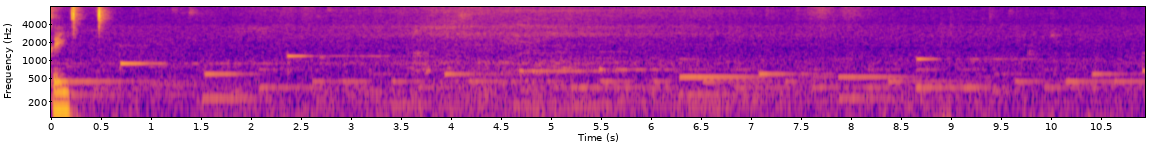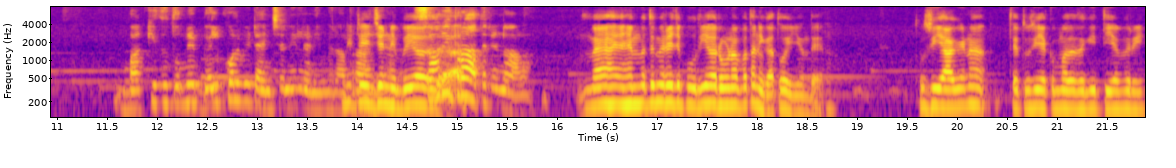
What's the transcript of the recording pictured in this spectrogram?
ਕਈ। ਬਾਕੀ ਤਾਂ ਤੁੰਨੇ ਬਿਲਕੁਲ ਵੀ ਟੈਨਸ਼ਨ ਨਹੀਂ ਲੈਣੀ ਮੇਰਾ ਨਹੀਂ ਟੈਨਸ਼ਨ ਨਹੀਂ ਬਈ ਆ- ਸਾਰੇ ਭਰਾ ਤੇਰੇ ਨਾਲ ਆ। ਮੈਂ ਹਿੰਮਤ ਮੇਰੇ ਚ ਪੂਰੀ ਆ ਰੋਣਾ ਪਤਾ ਨਹੀਂ ਕਾਤੋਂ ਹੋਈ ਜਾਂਦੇ ਯਾਰ ਤੁਸੀਂ ਆ ਗਏ ਨਾ ਤੇ ਤੁਸੀਂ ਇੱਕ ਮਦਦ ਕੀਤੀ ਆ ਮੇਰੀ।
